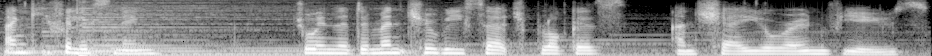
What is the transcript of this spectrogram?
Thank you for listening. Join the dementia research bloggers and share your own views.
